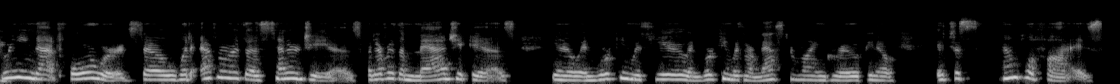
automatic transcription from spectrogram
Bringing that forward. So whatever the synergy is whatever the magic is you know in working with you and working with our mastermind group you know it just amplifies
